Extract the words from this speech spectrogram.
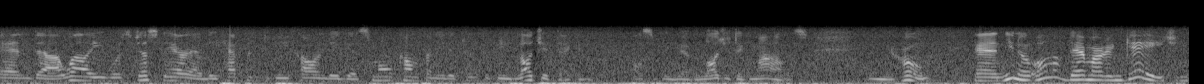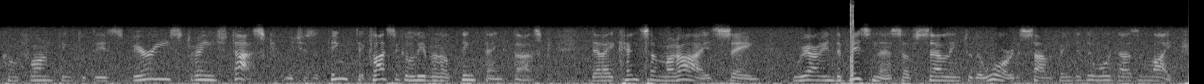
and uh, well he was just there and he happened to be founding a small company that turned to be Logitech and possibly you have a Logitech mouse in your home and you know all of them are engaged in confronting to this very strange task which is a think classical liberal think tank task that I can summarize saying we are in the business of selling to the world something that the world doesn't like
